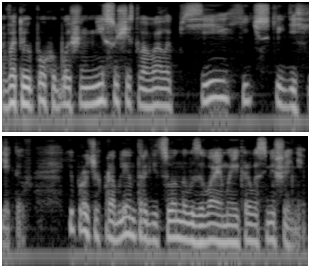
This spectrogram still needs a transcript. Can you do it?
В эту эпоху больше не существовало психических дефектов и прочих проблем, традиционно вызываемые кровосмешением.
